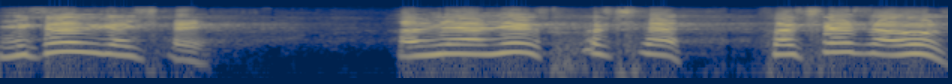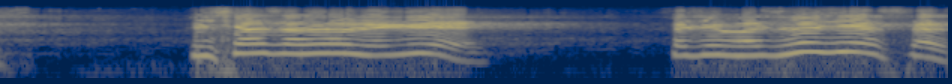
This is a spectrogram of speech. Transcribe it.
निकाल घ्यायचा आहे आम्ही अनेक पक्ष पक्षात आहोत विचारधारा वेगळी आहे कधी मतभेदी असतात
